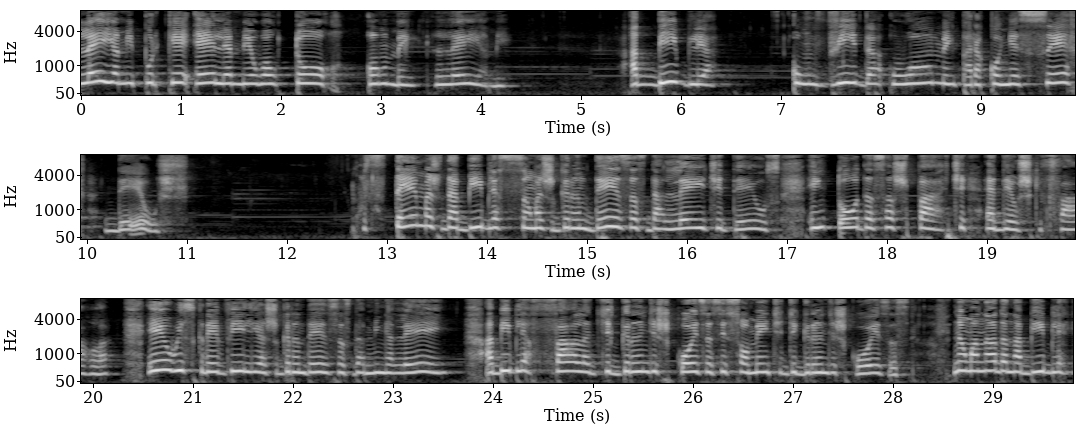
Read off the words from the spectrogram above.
Leia-me, porque Ele é meu autor. Homem, leia-me. A Bíblia convida o homem para conhecer Deus. Os temas da Bíblia são as grandezas da lei de Deus. Em todas as partes é Deus que fala. Eu escrevi-lhe as grandezas da minha lei. A Bíblia fala de grandes coisas e somente de grandes coisas. Não há nada na Bíblia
